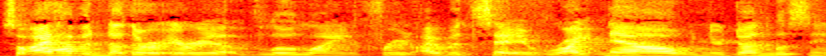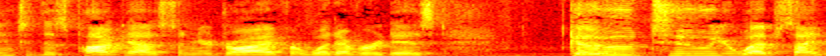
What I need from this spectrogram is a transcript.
So I have another area of low lying fruit. I would say right now, when you're done listening to this podcast on your drive or whatever it is, go to your website,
